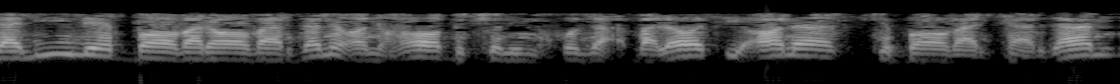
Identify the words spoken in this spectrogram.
دلیل باور آوردن آنها به چنین خزعبلاتی آن است که باور کردن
